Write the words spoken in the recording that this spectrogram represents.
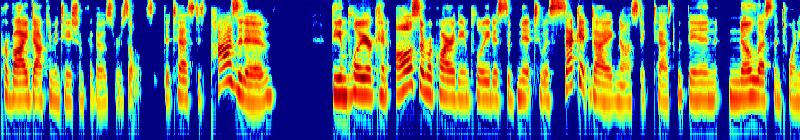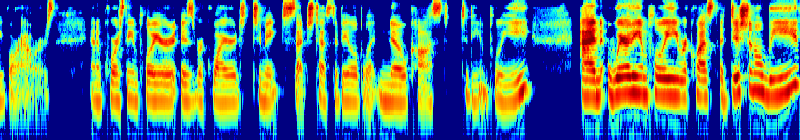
provide documentation for those results. If the test is positive, the employer can also require the employee to submit to a second diagnostic test within no less than 24 hours. And of course, the employer is required to make such tests available at no cost to the employee. And where the employee requests additional leave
